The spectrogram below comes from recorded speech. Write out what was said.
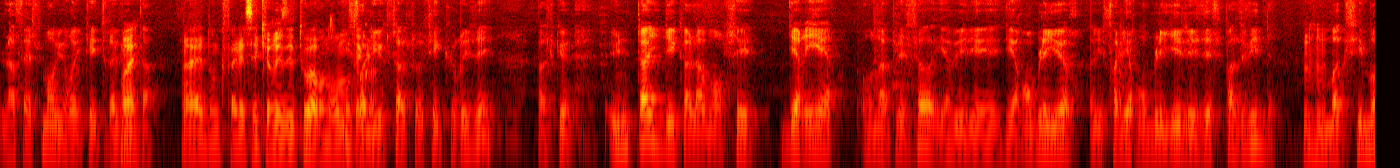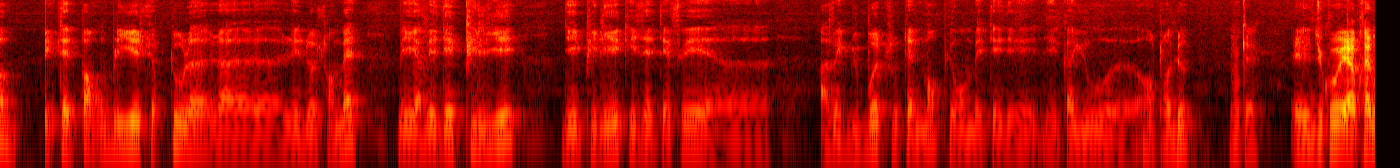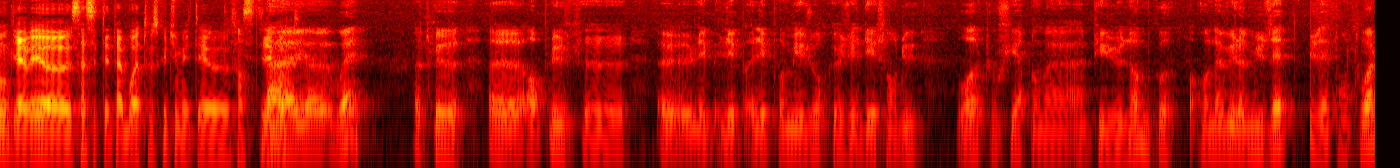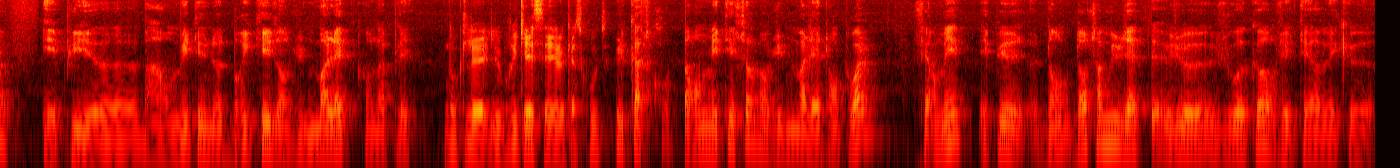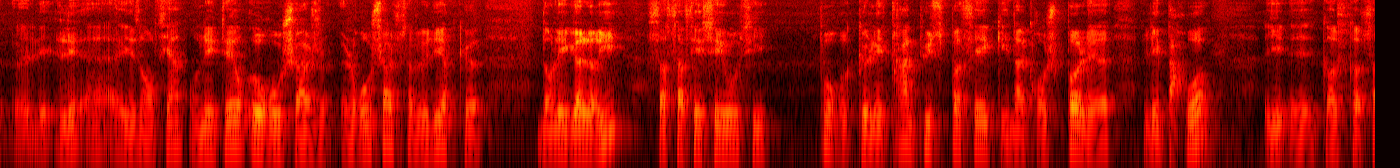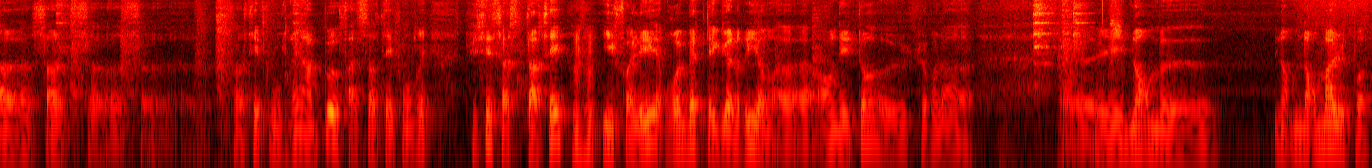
l'affaissement, il aurait été très vite. Ouais. Hein. donc il fallait sécuriser tout avant de remonter. Il fallait que ça soit sécurisé. Parce qu'une taille, dès qu'elle avançait derrière, on appelait ça, il y avait des, des remblayeurs. Il fallait remblayer les espaces vides mhm. au maximum peut-être pas oublié sur tous les 200 mètres, mais il y avait des piliers, des piliers qui étaient faits euh, avec du bois de soutènement, puis on mettait des, cailloux euh, entre deux. Ok. Et du coup, et après, donc il y avait euh, ça, c'était ta boîte, tout ce que tu mettais, enfin c'était bah, ouais, parce que en plus, les, premiers jours que j'ai descendu, oh, tout fier comme un, un, petit jeune homme, quoi. On avait la musette, musette en toile, et puis, euh, ben, on mettait notre briquet dans une mallette qu'on appelait. Donc le, briquet, c'est le casse-croûte Le casse-croûte. On mettait ça dans une mallette en toile, fermée, et puis dans, dans sa musette. Je, je vois encore, j'étais avec euh, les, les, anciens, on était au rochage. Le rochage, ça veut dire que dans les galeries, ça s'affaissait aussi. Pour que les trains puissent passer, qui n'accrochent pas les, les parois, et, quand, quand ça, ça, ça ça s'effondrait un peu, enfin ça s'effondrait, tu sais, ça se tassait. Mhm. Il fallait remettre les galeries en, euh, état euh, sur la, euh, les normes, normes normales. Quoi.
